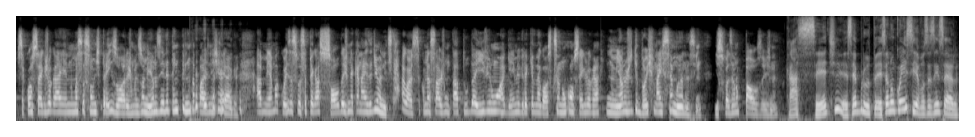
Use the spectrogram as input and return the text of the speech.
você consegue jogar ele numa sessão de 3 horas mais ou menos e ele tem 30 páginas de regra. A mesma coisa se você pegar só o das Mechanized Units. Agora, se você começar a juntar tudo aí, vira um wargame, vira aquele negócio que você não consegue jogar em menos do que dois finais de semana, assim. Isso fazendo pausas, né? Cacete, esse é bruto. Esse eu não conhecia, vou ser sincero.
